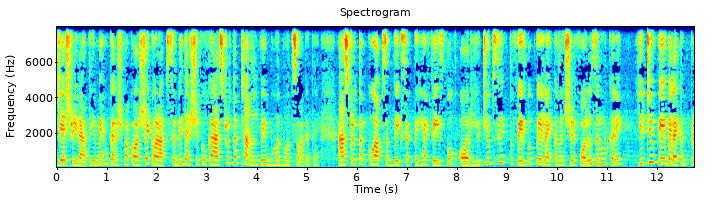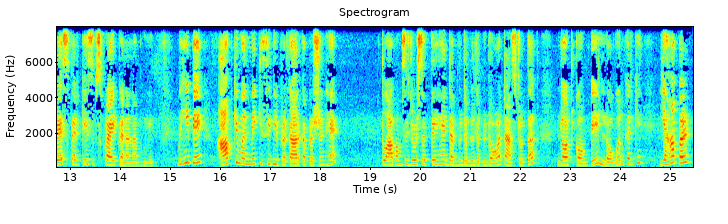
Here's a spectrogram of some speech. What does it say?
जय श्री राधे। मैं हूँ करिश्मा कौशिक और आप सभी दर्शकों का एस्ट्रो तक चैनल पे बहुत बहुत स्वागत है। एस्ट्रो तक को आप सब देख सकते हैं फेसबुक और यूट्यूब से। तो फेसबुक पे लाइक कमेंट शेयर फॉलो ज़रूर करें। यूट्यूब पे बेल आइकन प्रेस करके सब्सक्राइब करना ना भूलें। वहीं पे आपके मन में किसी भी प्रकार का प्रश्न है तो आप हमसे जुड़ सकते हैं www.astrotak.com पे लॉग ऑन करके यहाँ पर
